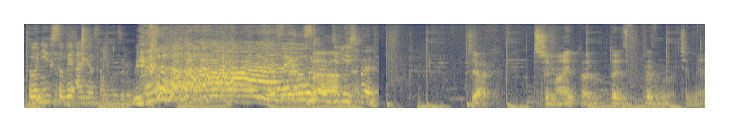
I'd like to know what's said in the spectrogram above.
To niech sobie Ania sama zrobi. Ale ją urządziliśmy. Ciach, trzymaj, to, to jest prezent dla Ciebie.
